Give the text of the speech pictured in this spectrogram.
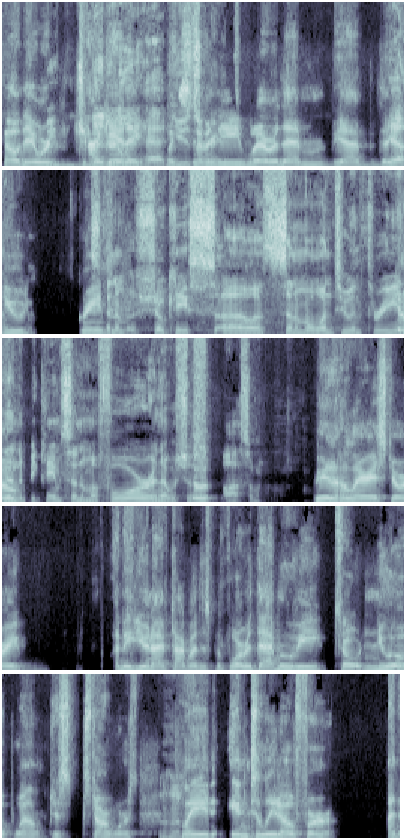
no, they were we gigantic, had like seventy, screens. whatever that. Yeah, the Yeah. huge screens. Cinema showcase uh, cinema one, two, and three, and then it became cinema four, and that was just So- awesome. Here's a hilarious story. I think you and I have talked about this before, but that movie, so New Hope, well, just Star Wars, Mhm. played in Toledo for an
